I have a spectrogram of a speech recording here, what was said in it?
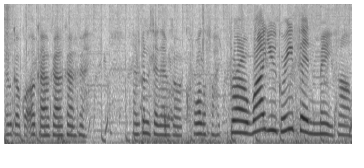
There we go, okay, okay, okay, okay. I was gonna say there we go, I qualified. Bro, why are you griefing me, fam?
